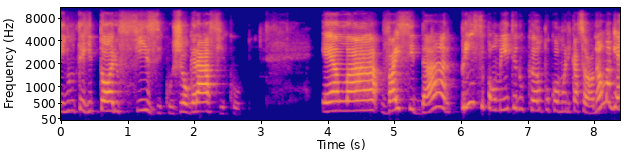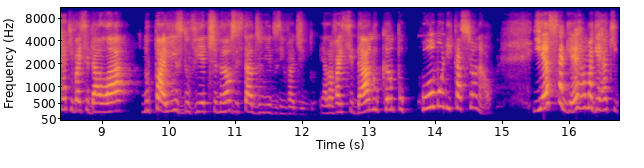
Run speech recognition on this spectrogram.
em um território físico, geográfico. Ela vai se dar principalmente no campo comunicacional. Não é uma guerra que vai se dar lá no país do Vietnã, os Estados Unidos invadindo. Ela vai se dar no campo comunicacional. E essa guerra é uma guerra que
